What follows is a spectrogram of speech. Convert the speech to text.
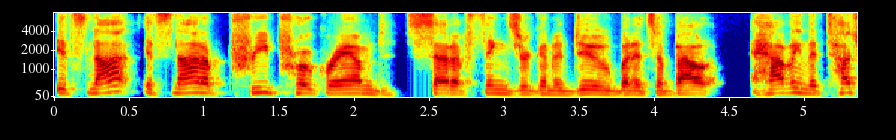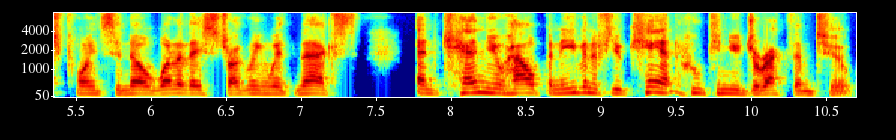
it's not it's not a pre-programmed set of things you're going to do but it's about having the touch points to know what are they struggling with next and can you help and even if you can't who can you direct them to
